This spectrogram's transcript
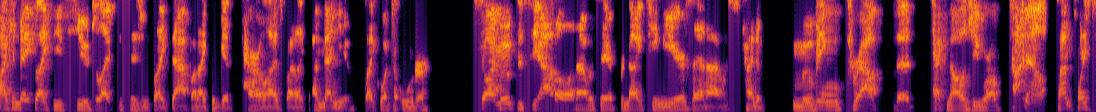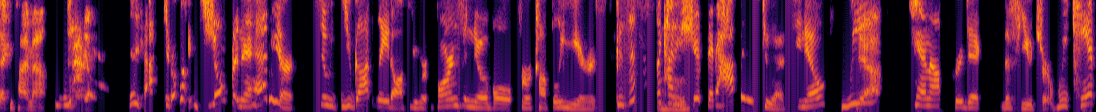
I can make like these huge life decisions like that, but I could get paralyzed by like a menu, like what to order. So I moved to Seattle and I was there for 19 years and I was kind of moving throughout the technology world. Time out, time, 20 second timeout. Yep. yeah, you're like jumping ahead here. So you got laid off. You were at Barnes and Noble for a couple of years because this is the mm-hmm. kind of mm-hmm. shit that happens to us. You know, we yeah. cannot predict the future. We can't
